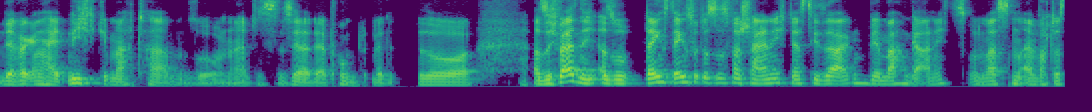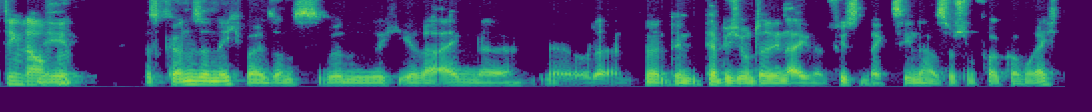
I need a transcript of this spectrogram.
in der Vergangenheit nicht gemacht haben. So, ne? Das ist ja der Punkt. So, also ich weiß nicht, also denkst, denkst du, das ist wahrscheinlich, dass die sagen, wir machen gar nichts und lassen einfach das Ding laufen? Nee. Das können sie nicht, weil sonst würden sie sich ihre eigene äh, oder ne, den Teppich unter den eigenen Füßen wegziehen. Da hast du schon vollkommen recht.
